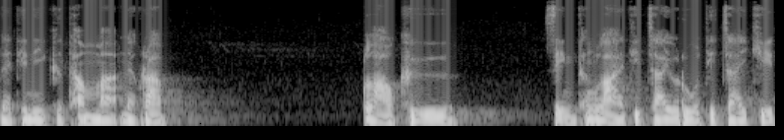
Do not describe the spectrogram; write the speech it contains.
ในที่นี้คือธรรมะนะครับ กล่าวคือ สิ่งทั้งหลายที่ใจรู้ที่ใจคิด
